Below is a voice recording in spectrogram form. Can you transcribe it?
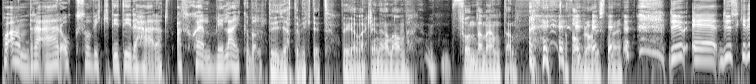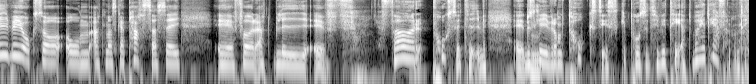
på andra är också viktigt i det här, att, att själv bli likable. Det är jätteviktigt. Det är verkligen en av fundamenten, att vara en bra lyssnare. Du, eh, du skriver ju också om att man ska passa sig eh, för att bli eh, för positiv. Eh, du skriver om toxisk positivitet. Vad är det för någonting?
